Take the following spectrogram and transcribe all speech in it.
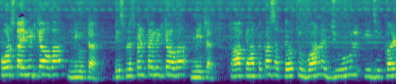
Force का यूनिट क्या होगा? न्यूटन डिस्प्लेसमेंट का यूनिट क्या होगा? मीटर तो आप यहाँ पे कह सकते हो कि one joule is equal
